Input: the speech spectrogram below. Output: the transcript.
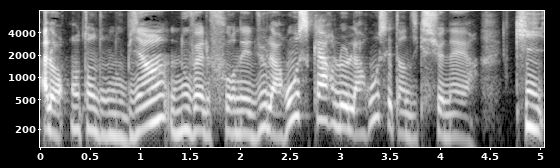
Alors, entendons-nous bien, nouvelle fournée du Larousse, car le Larousse est un dictionnaire qui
